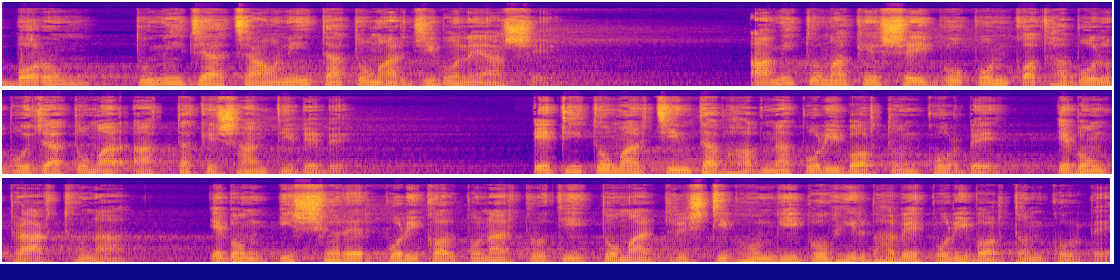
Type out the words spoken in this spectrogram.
বরং তুমি যা চাওনি তা তোমার জীবনে আসে। আমি তোমাকে সেই গোপন কথা বলব যা তোমার আত্মাকে শান্তি দেবে। এটি তোমার চিন্তাভাবনা পরিবর্তন করবে এবং প্রার্থনা এবং ঈশ্বরের পরিকল্পনার প্রতি তোমার দৃষ্টিভঙ্গি গভীরভাবে পরিবর্তন করবে।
